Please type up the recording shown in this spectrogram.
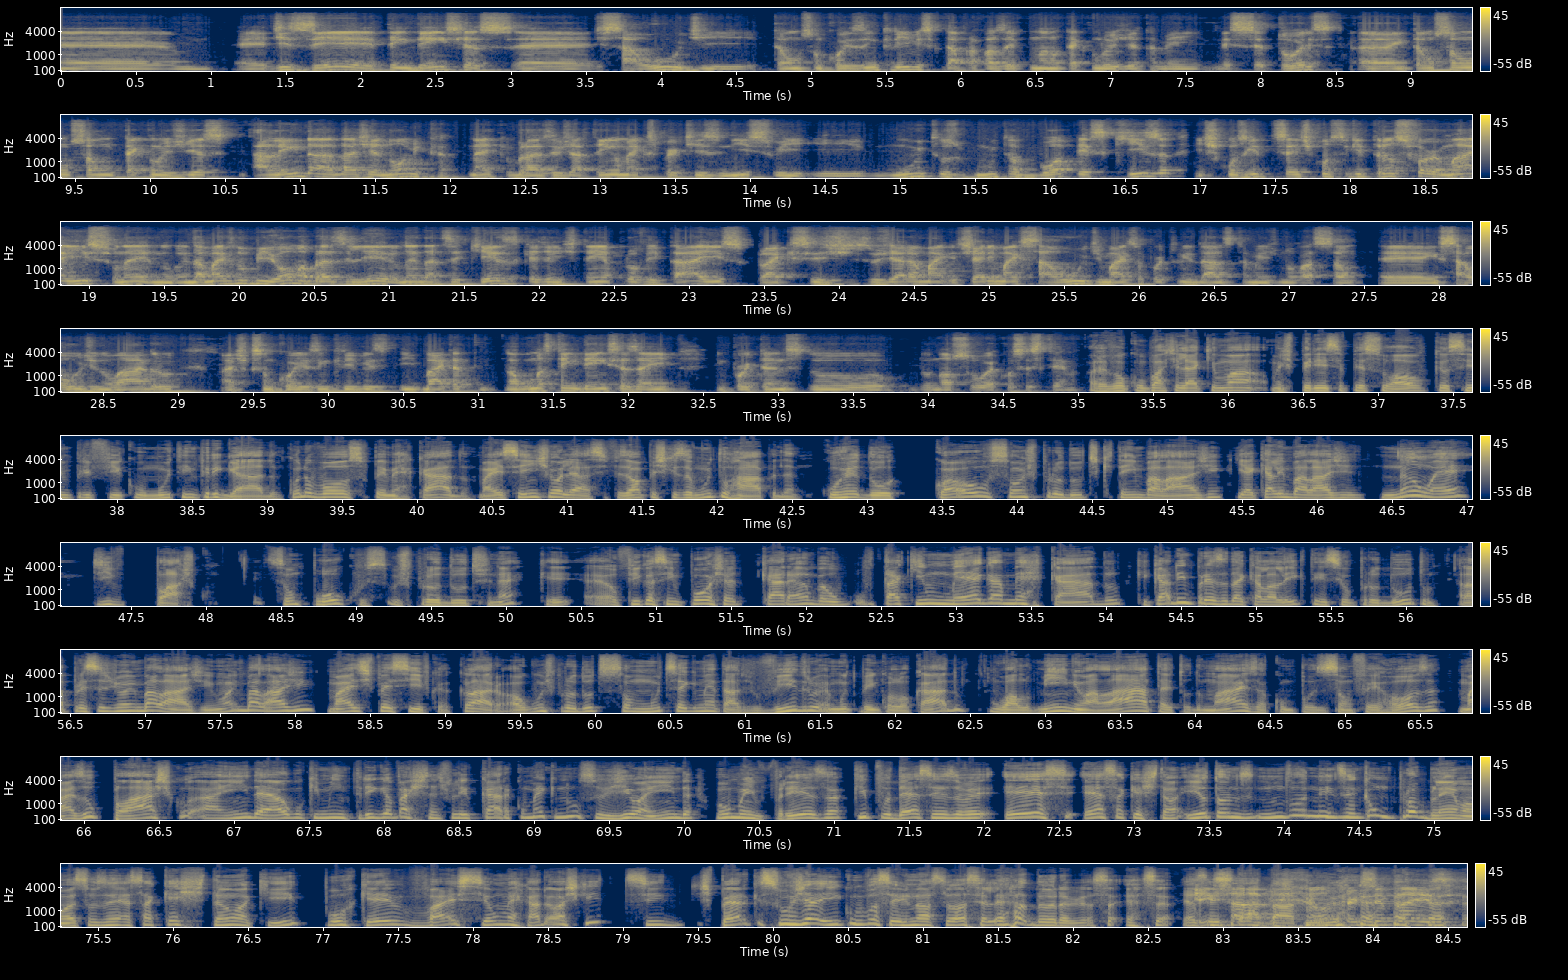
é, dizer tendências é, de saúde. Então, são coisas incríveis que dá para fazer com nanotecnologia também nesses setores. É, então, são, são tecnologias, além da, da genômica, né, que o Brasil já tem uma expertise nisso e, e muitos, muita boa pesquisa. A gente conseguir, se a gente conseguir transformar isso, né, no, ainda mais no bioma brasileiro, né, das riquezas que a gente tem, aproveitar isso para que se, gera mais, gere mais saúde, mais oportunidades também de inovação é, em saúde, no agro. Acho que são coisas incríveis e baita algumas tendências aí importantes do, do nosso ecossistema. Olha, eu vou compartilhar aqui uma, uma experiência pessoal que eu sempre fico muito intrigado. Quando eu vou ao supermercado, mas se a gente olhar, se fizer uma pesquisa muito rápida, corredor, quais são os produtos que têm embalagem e aquela embalagem não é de plástico são poucos os produtos, né? Que eu fico assim, poxa, caramba, tá aqui um mega mercado que cada empresa daquela ali que tem seu produto, ela precisa de uma embalagem, uma embalagem mais específica. Claro, alguns produtos são muito segmentados. O vidro é muito bem colocado, o alumínio, a lata e tudo mais, a composição ferrosa, mas o plástico ainda é algo que me intriga bastante. Falei, cara, como é que não surgiu ainda uma empresa que pudesse resolver esse, essa questão? E eu tô, não tô nem dizendo que é um problema, mas tô dizendo essa questão aqui, porque vai ser um mercado, eu acho que se, espero que surja aí com vocês na sua aceleradora, viu? Essa, essa, essa Quem startup. Sabe? Vamos torcer para isso.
